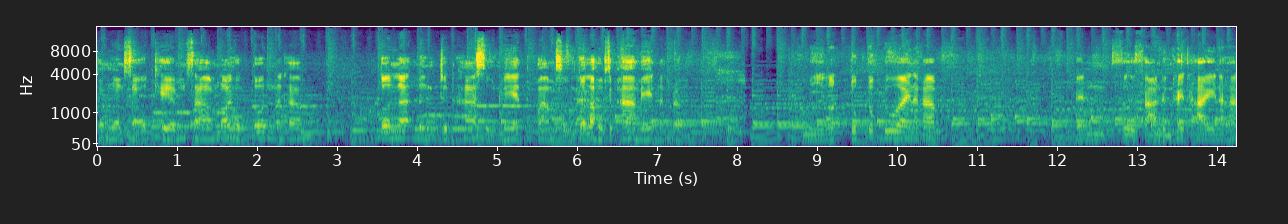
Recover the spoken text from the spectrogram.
จำนวนเสาเข็ม 306 ต้นนะครับ ต้นละ 1.50 เมตร ความสูงต้นละ 65 เมตรนะครับ มีรถตุ๊กๆด้วยนะครับ เป็นสื่อสารถึงไทยๆนะฮะ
